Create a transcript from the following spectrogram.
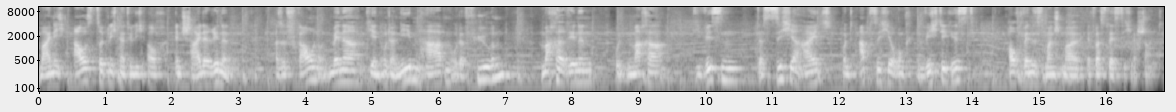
meine ich ausdrücklich natürlich auch Entscheiderinnen, also Frauen und Männer, die ein Unternehmen haben oder führen, Macherinnen und Macher, die wissen, dass Sicherheit und Absicherung wichtig ist, auch wenn es manchmal etwas lästig erscheint.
